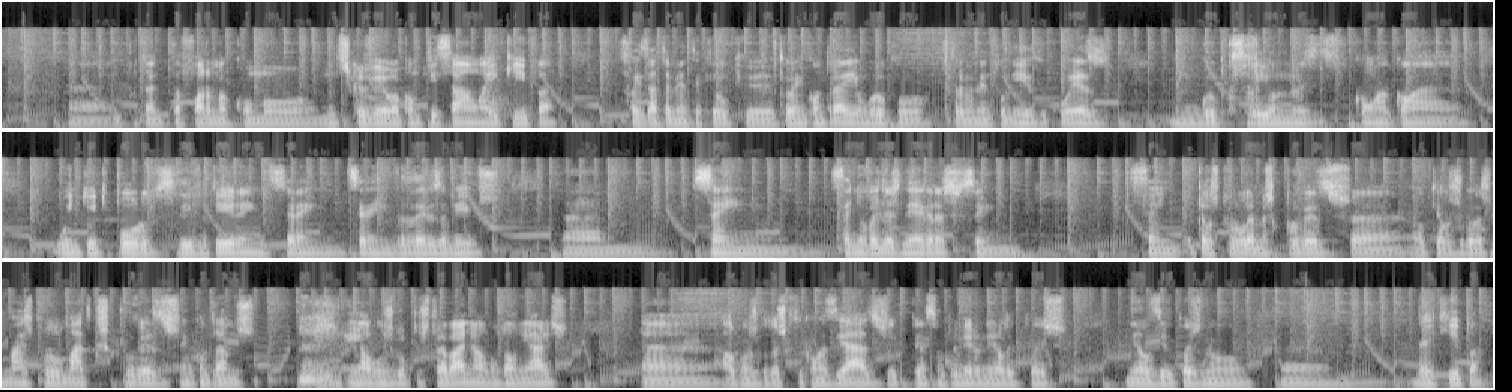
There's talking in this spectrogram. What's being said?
e, portanto, a forma como me descreveu a competição, a equipa, foi exatamente aquilo que, que eu encontrei, um grupo extremamente unido, coeso, um grupo que se reúne com, a, com a, o intuito puro de se divertirem, de serem, de serem verdadeiros amigos, um, sem, sem ovelhas negras, sem, sem aqueles problemas que por vezes, uh, aqueles jogadores mais problemáticos que por vezes encontramos em alguns grupos de trabalho, em alguns balneários, uh, alguns jogadores que ficam aziados e que pensam primeiro nele e depois neles e depois no, uh, na equipa.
